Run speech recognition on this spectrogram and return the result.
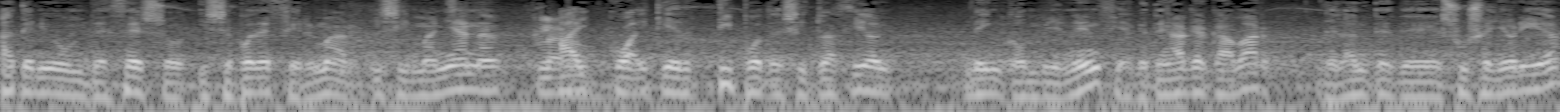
ha tenido un deceso y se puede firmar. Y si mañana Claro. hay cualquier tipo de situación de inconveniencia que tenga que acabar delante de su señoría,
